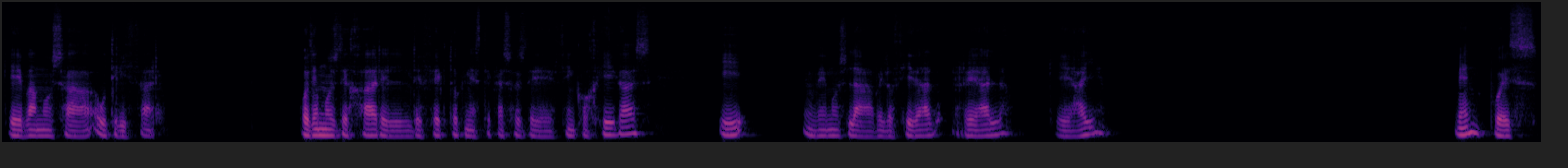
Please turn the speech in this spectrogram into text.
que vamos a utilizar. Podemos dejar el defecto, que en este caso es de 5 gigas, y vemos la velocidad real que hay. Bien, pues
